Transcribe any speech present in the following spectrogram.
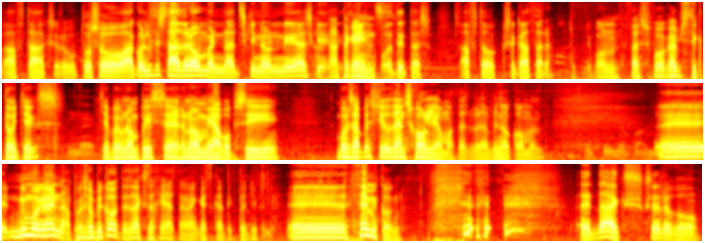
Αυτά ξέρω εγώ. Πόσο ακολουθείς τα δρόμενα της κοινωνίας και Τα της trends. ανθρωπότητας. Αυτό, ξεκάθαρα. Λοιπόν, θα σου πω κάποιους TikTokers και πρέπει να μου πεις γνώμη, άποψη. Μπορείς να πεις και ουδέν σχόλιο, άμα θες, μπορείς να πεις no comment. Ε, νούμερο 1. Προσωπικότητες. Εντάξει, δεν χρειάζεται αναγκαστικά TikTokers. Ε, Θέμικορν. Εντάξει, ξέρω εγώ.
